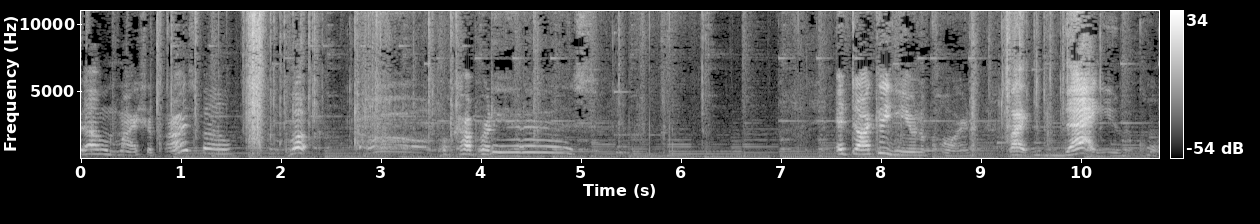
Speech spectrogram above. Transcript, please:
So my surprise bow, look, look how pretty it is. It's like a unicorn, like that unicorn.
